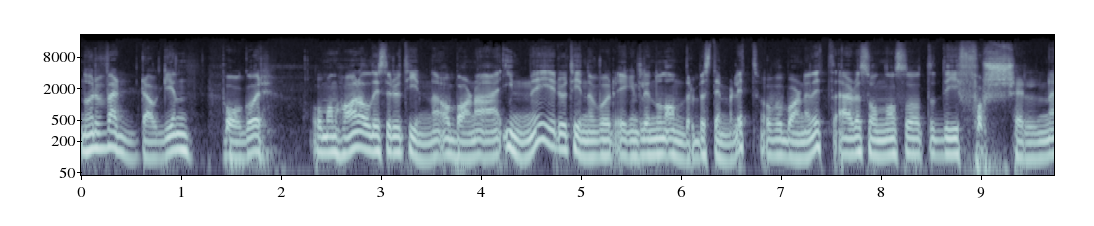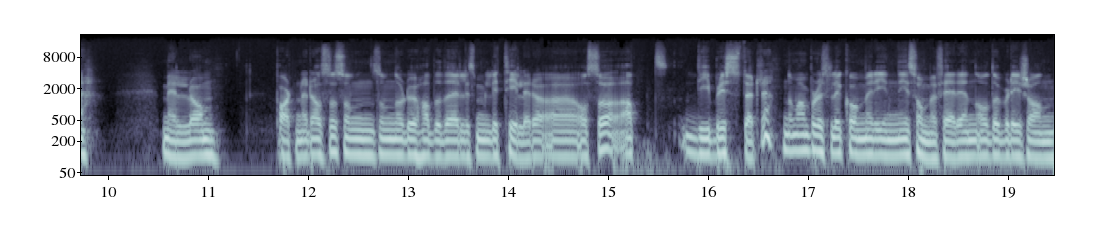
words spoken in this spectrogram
Når hverdagen pågår, og man har alle disse rutinene, og barna er inne i rutiner hvor egentlig noen andre bestemmer litt over barnet ditt, er det sånn også at de forskjellene mellom partnere også, som, som når du hadde det liksom litt tidligere øh, også, at de blir større når man plutselig kommer inn i sommerferien og det blir sånn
